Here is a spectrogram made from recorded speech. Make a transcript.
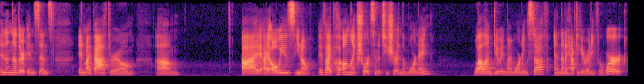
In another instance, in my bathroom, um, I I always, you know, if I put on like shorts and a t-shirt in the morning while I'm doing my morning stuff and then I have to get ready for work,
